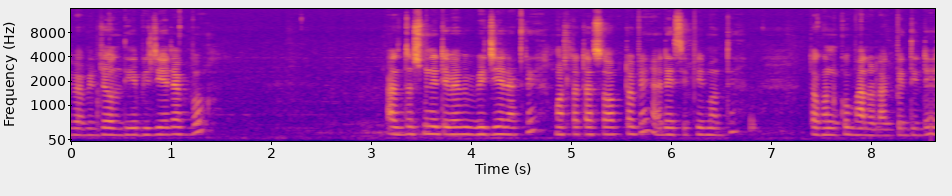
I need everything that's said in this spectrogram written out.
এভাবে জল দিয়ে ভিজিয়ে রাখব। পাঁচ দশ মিনিট এভাবে ভিজিয়ে রাখলে মশলাটা সফট হবে আর রেসিপির মধ্যে তখন খুব ভালো লাগবে দিলে।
